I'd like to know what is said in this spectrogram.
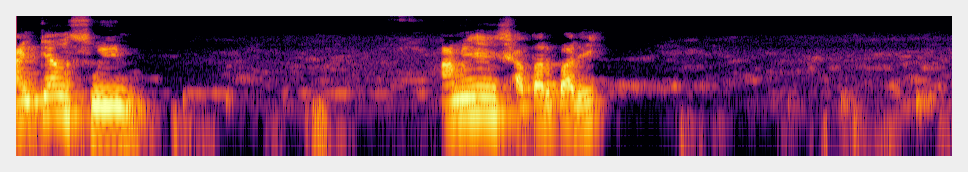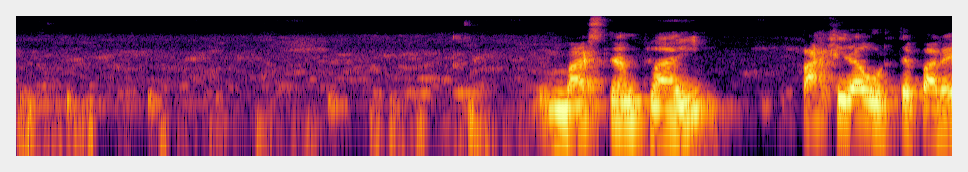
আই ক্যান সুইম আমি সাঁতার পারি। বার্ডস ক্যান ফ্লাই পাখিরা উঠতে পারে।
